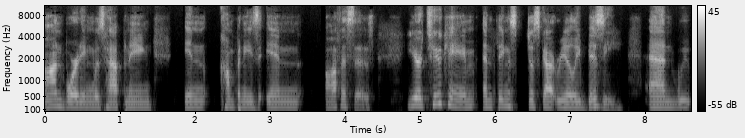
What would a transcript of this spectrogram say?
Onboarding was happening in companies in offices. Year two came and things just got really busy. And we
